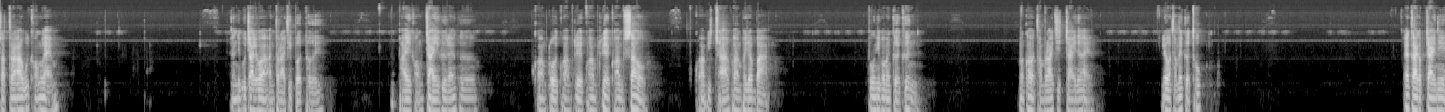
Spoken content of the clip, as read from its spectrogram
สัตราอาวุธของแหลม อันนี้ผู้ใจเรียกว่าอันตรายที่เปิดเผย ภัยของใจคืออะไรคือ ความโกรธ ความเกลียด ความเครียด ความเศร้า ความอิจฉา ความพยาบาท พวกนี้พอมันเกิดขึ้น มันก็ทำร้ายจิตใจได้เรียกว่าทำให้เกิดทุกข์และกายกับใจนี่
